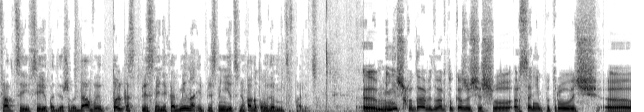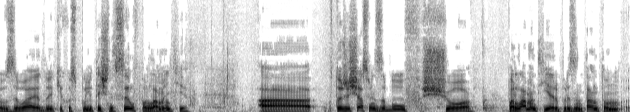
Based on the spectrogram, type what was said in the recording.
фракции все ее поддерживают. Да, вы только с- при смене Кабмина и при смене Яценюка готовы вернуться в коалицию. Е, Мені шкода, відверто кажучи, що Арсеній Петрович е, взиває до якихось політичних сил в парламенті, а в той же час він забув, що парламент є репрезентантом е,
